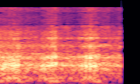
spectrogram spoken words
ha ha.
